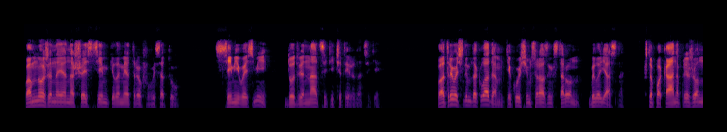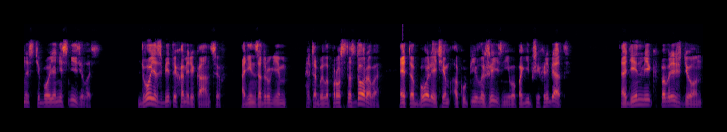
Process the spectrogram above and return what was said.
помноженное на 6-7 километров в высоту, с 7-8 до 12-14. По отрывочным докладам, текущим с разных сторон, было ясно, что пока напряженность боя не снизилась. Двое сбитых американцев, один за другим, это было просто здорово, это более чем окупило жизнь его погибших ребят. Один миг поврежден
